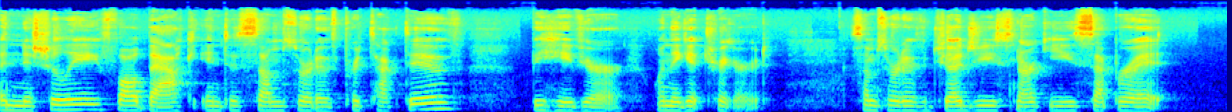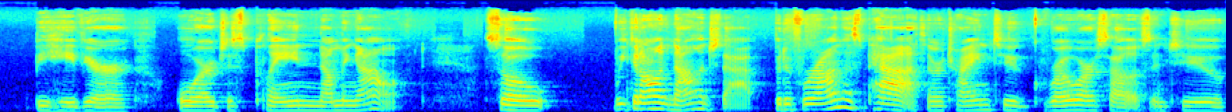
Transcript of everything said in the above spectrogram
initially fall back into some sort of protective behavior when they get triggered. Some sort of judgy, snarky, separate behavior or just plain numbing out. So we can all acknowledge that. But if we're on this path and we're trying to grow ourselves into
